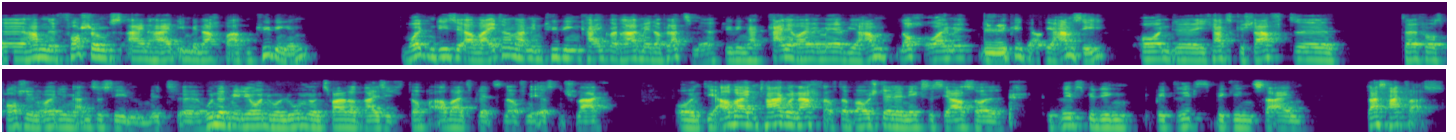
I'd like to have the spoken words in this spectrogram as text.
Äh, haben eine Forschungseinheit im benachbarten Tübingen, wollten diese erweitern, haben in Tübingen keinen Quadratmeter Platz mehr. Tübingen hat keine Räume mehr. Wir haben noch Räume, nicht mhm. üppig, aber wir haben sie. Und äh, ich habe es geschafft, äh, Salesforce Porsche in Reutlingen anzusiedeln mit äh, 100 Millionen Volumen und 230 Top-Arbeitsplätzen auf den ersten Schlag. Und die arbeiten Tag und Nacht auf der Baustelle. Nächstes Jahr soll Betriebsbeginn, Betriebsbeginn sein. Das hat was.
